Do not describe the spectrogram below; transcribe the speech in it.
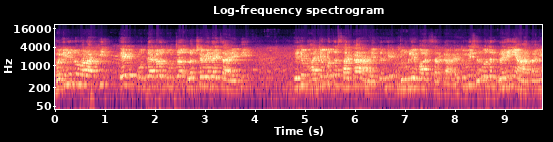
भगिनीनं मला आणखी एक मुद्द्याकडे तुमचं लक्ष वेधायचं आहे की हे जे भाजपचं सरकार आहे तर हे जुमलेबाज सरकार आहे. तुम्ही सर्वजण गृहिणी आहात आणि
